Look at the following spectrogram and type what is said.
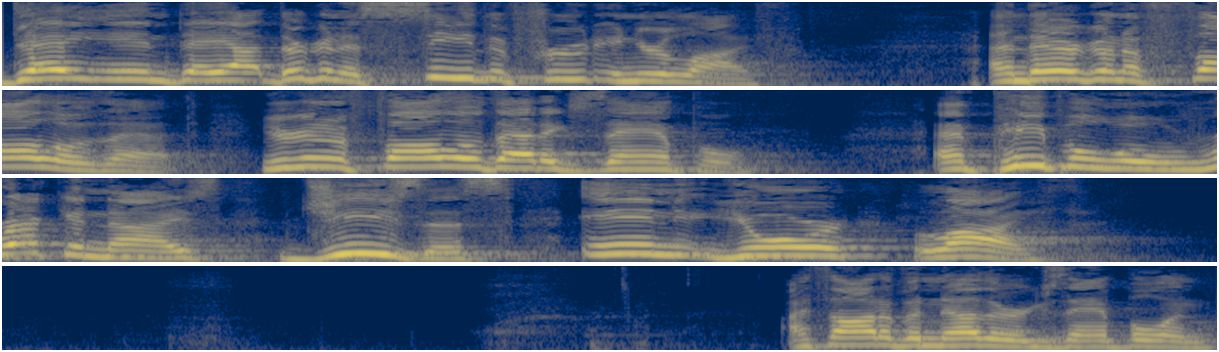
day in, day out, they're going to see the fruit in your life. And they're going to follow that. You're going to follow that example. And people will recognize Jesus in your life. I thought of another example, and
